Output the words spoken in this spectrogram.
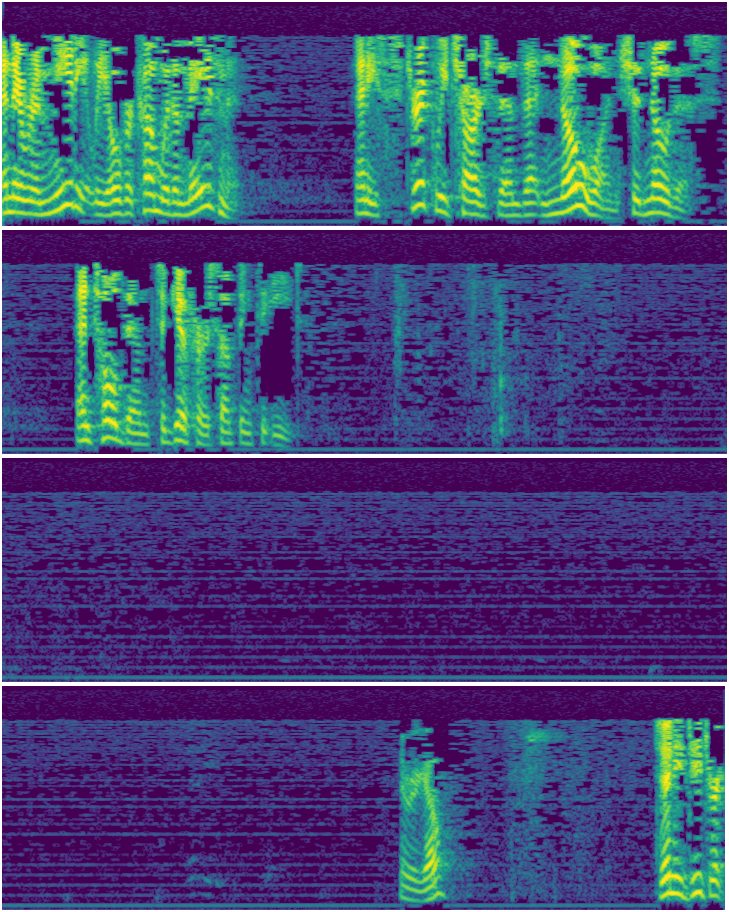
And they were immediately overcome with amazement. And he strictly charged them that no one should know this, and told them to give her something to eat. Jenny Dietrich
